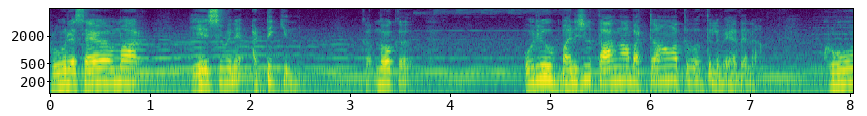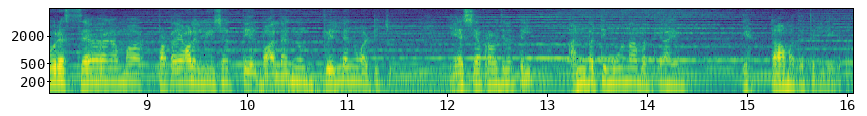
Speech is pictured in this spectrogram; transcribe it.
ക്രൂരസേവന്മാർ യേശുവിനെ അട്ടിക്കുന്നു. നോക്ക് ഒരു മനുഷ്യന് താങ്ങാൻ പറ്റാത്ത വിധത്തിൽ വേദന. ക്രൂര സേവകന്മാർ പടയാളി വീശത്തെ ബലങ്ങും വില്ലങ്ങും അട്ടിച്ചു ഏഷ്യ പ്രവചനത്തിൽ അൻപത്തി മൂന്നാം അധ്യായം എട്ടാമത്തെ തിരുലിഖിതം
